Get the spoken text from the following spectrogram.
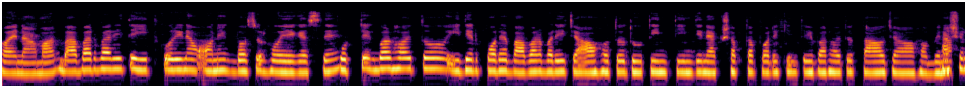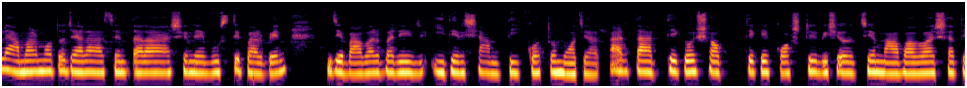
হয় না আমার। বাবার বাড়িতে ঈদ করি না, অনেক বছর হয়ে গেছে। প্রত্যেকবার হয়তো ঈদের পরে বাবার বাড়ি যাওয়া হতো, দু, তিন তিন দিন, এক সপ্তাহ পরে কিন্তু এবার হয়তো তাও যাওয়া হবে না। আসলে আমার মতো যারা আছেন তারা আসলে বুঝতে পারবেন যে বাবার বাড়ির ঈদের শান্তি কত মজার। আর তার থেকেও সব থেকে কষ্টের বিষয় হচ্ছে মা বাবার সাথে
